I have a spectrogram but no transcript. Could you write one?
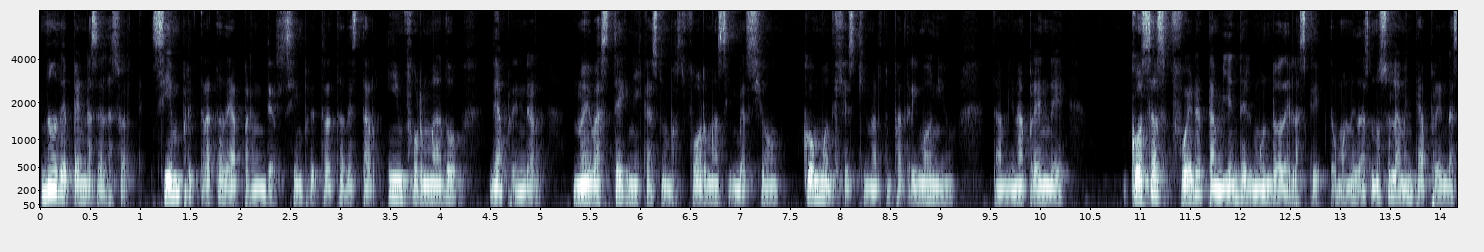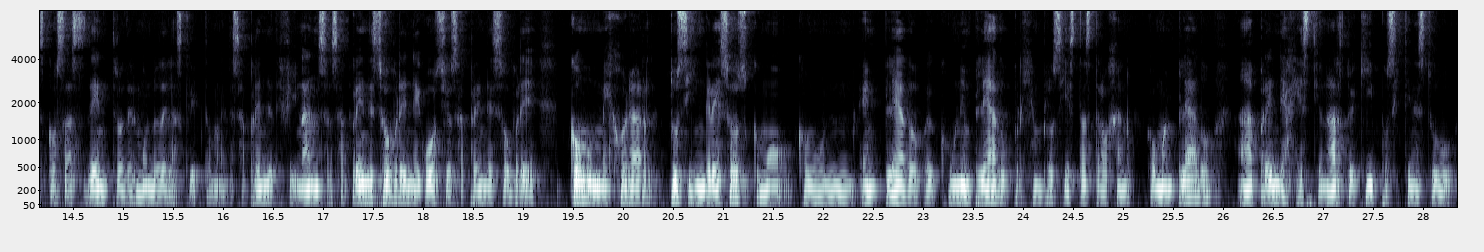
no dependas de la suerte, siempre trata de aprender, siempre trata de estar informado, de aprender nuevas técnicas, nuevas formas de inversión, cómo gestionar tu patrimonio, también aprende cosas fuera también del mundo de las criptomonedas. No solamente aprendas cosas dentro del mundo de las criptomonedas, aprende de finanzas, aprende sobre negocios, aprende sobre cómo mejorar tus ingresos como, como un empleado, eh, como un empleado, por ejemplo, si estás trabajando como empleado, aprende a gestionar tu equipo si tienes tu,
